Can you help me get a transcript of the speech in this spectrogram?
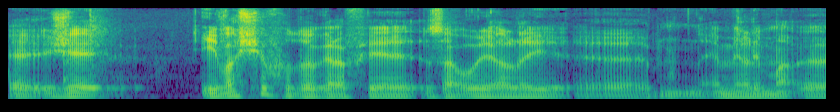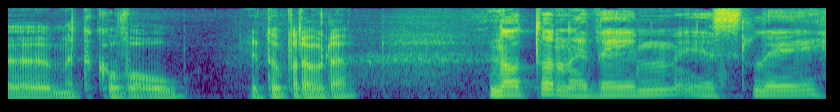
eh, že i vaše fotografie zaujaly eh, Emily Metkovou. Je to pravda? No to nevím, jestli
